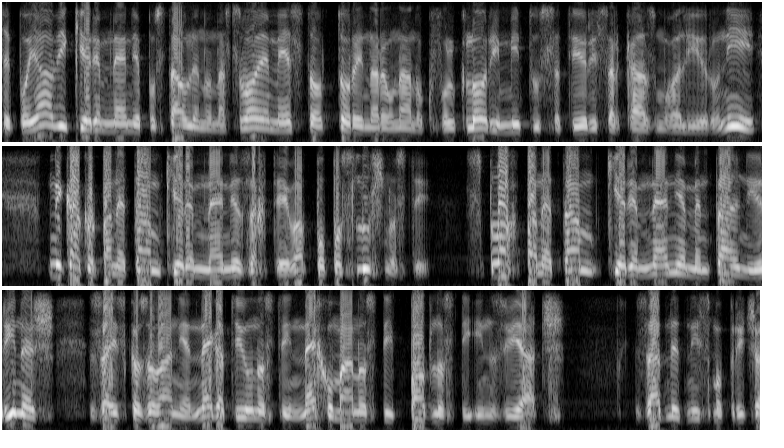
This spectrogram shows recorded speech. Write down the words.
se pojavi, kjer je mnenje postavljeno na svoje mesto, torej naravnano k folklori, mitu, satiri, sarkazmu ali ironiji, nikakor pa ne tam, kjer je mnenje zahteva po poslušnosti. Sploh pa ne tam, kjer je mnenje mentalni rinež za izkazovanje negativnosti, nehumanosti, podlosti in zvijač. Zadnje dni smo priča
